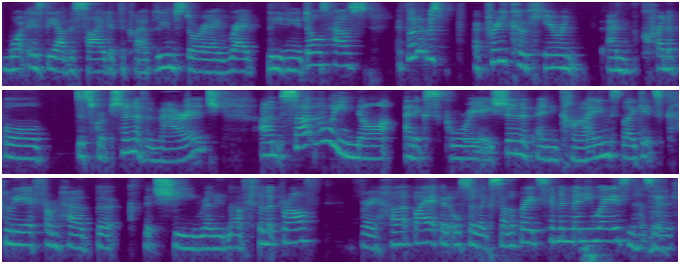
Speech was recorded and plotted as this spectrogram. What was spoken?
what is the other side of the Claire Bloom story. I read Leaving a Doll's House. I thought it was a pretty coherent and credible description of a marriage. Um, certainly not an excoriation of any kind. Like it's clear from her book that she really loved Philip Roth, very hurt by it, but also like celebrates him in many ways and has a mm.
